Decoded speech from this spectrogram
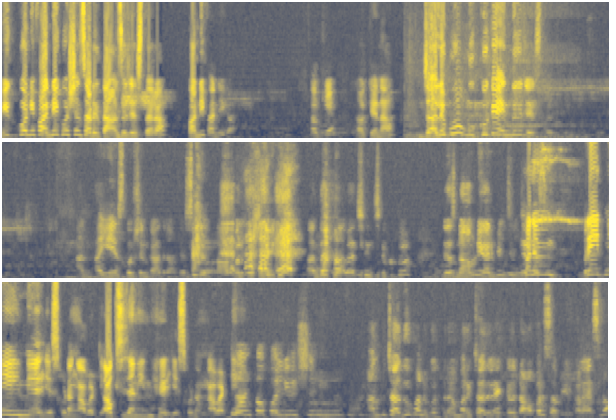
మీకు కొన్ని ఫన్నీ క్వశ్చన్స్ అడిగితే ఆన్సర్ చేస్తారా? ఫన్నీ ఫన్నీగా. ఓకే. ఓకేనా? జలుబు ముక్కుకే ఎందుకు చేస్తారు? ఐఏఎస్ క్వశ్చన్ కాదురా జస్ట్ నార్మల్ క్వశ్చన్ అంత ఆలోచించకు. జస్ట్ నార్మల్ అనిపించింది. మనం బ్రీత్ని ఇన్హేల్ చేసుకోవడం కాబట్టి ఆక్సిజన్ ఇన్హేల్ చేసుకోవడం కాబట్టి. దాంట్లో పొల్యూషన్. అంత చదువు మనకు వద్దురా మనకి చదువు ఎక్కడ టాపర్స్ అవి క్లాస్లో?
